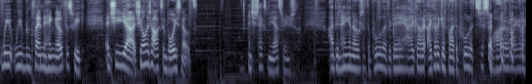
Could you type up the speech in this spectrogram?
we we've been planning to hang out this week, and she uh, she only talks in voice notes. And she texted me yesterday. And she's like, I've been hanging out at the pool every day. I gotta, I gotta get by the pool. It's just so hot out. I gotta,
